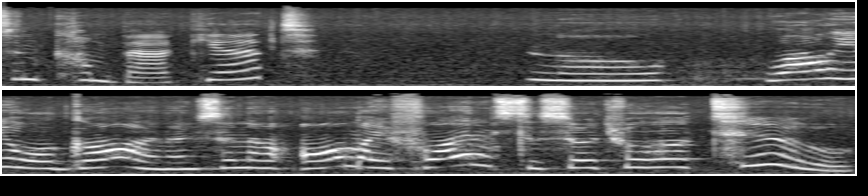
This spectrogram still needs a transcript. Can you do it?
Has Susan come back yet? No. While you were gone, I sent out all my friends to search for her too.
